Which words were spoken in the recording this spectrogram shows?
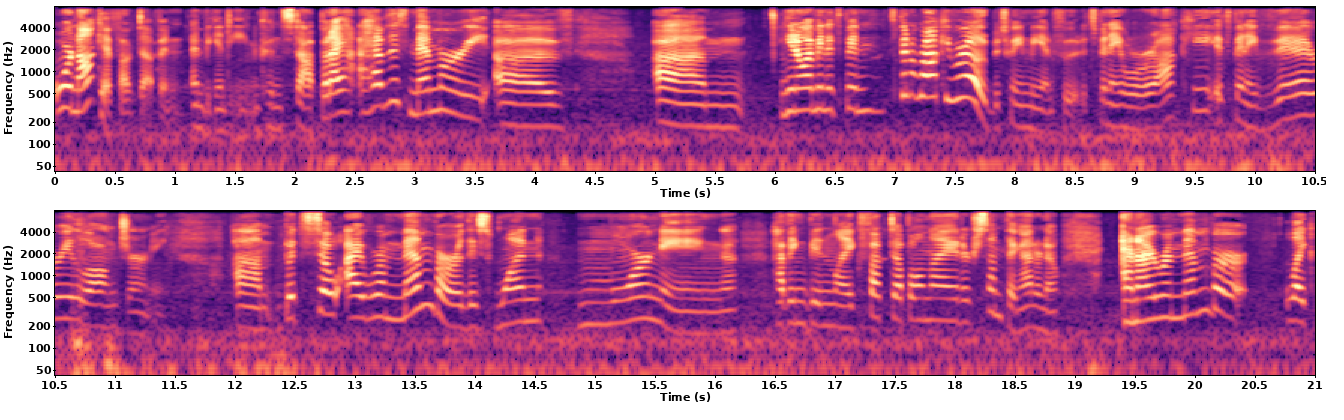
or not get fucked up and, and begin to eat and couldn't stop but I, I have this memory of um, you know I mean it's been it's been a rocky road between me and food it's been a rocky it's been a very long journey um, but so I remember this one morning having been like fucked up all night or something. I don't know. And I remember like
